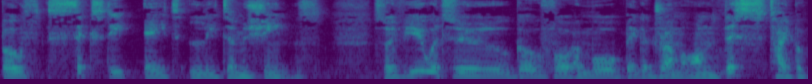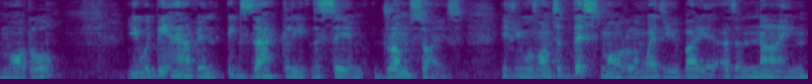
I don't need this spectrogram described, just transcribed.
both 68 litre machines. So if you were to go for a more bigger drum on this type of model, you would be having exactly the same drum size. If you move on to this model and whether you buy it as a 9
